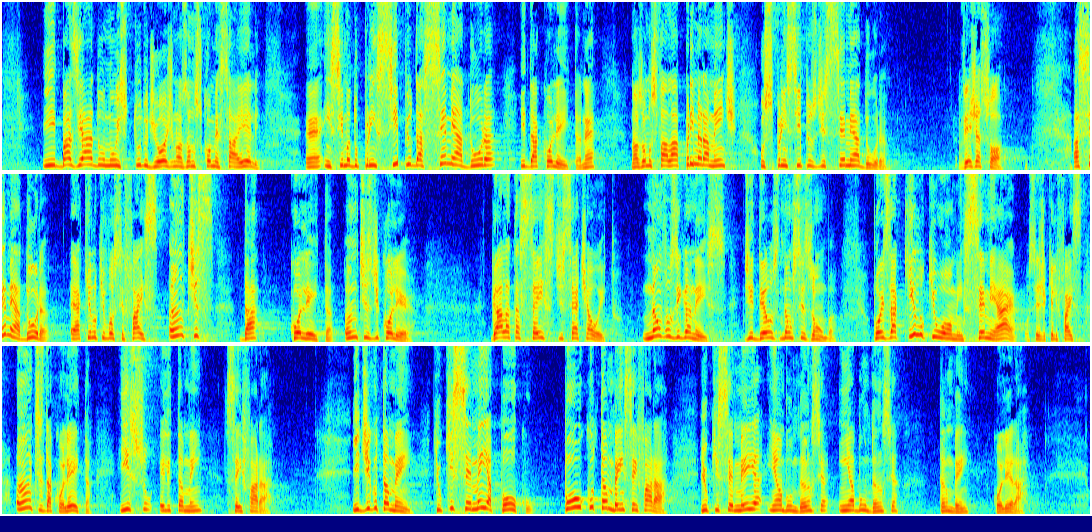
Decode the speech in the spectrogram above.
E baseado no estudo de hoje, nós vamos começar ele é, em cima do princípio da semeadura e da colheita, né? Nós vamos falar primeiramente os princípios de semeadura. Veja só, a semeadura é aquilo que você faz antes da colheita, antes de colher. Gálatas 6, de 7 a 8. Não vos enganeis, de Deus não se zomba, pois aquilo que o homem semear, ou seja, que ele faz antes da colheita, isso ele também ceifará. E digo também que o que semeia pouco, pouco também ceifará. E o que semeia em abundância, em abundância também colherá.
